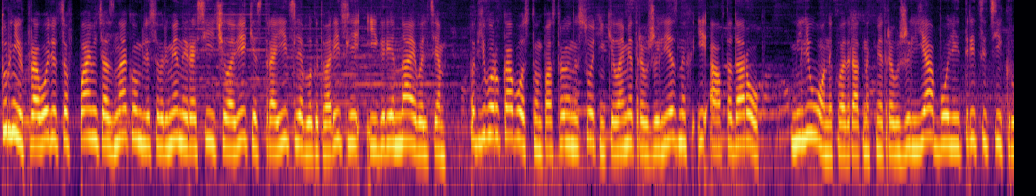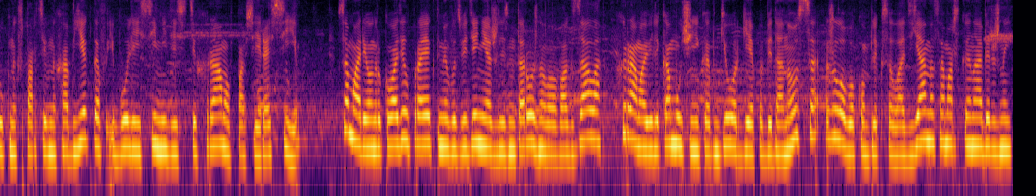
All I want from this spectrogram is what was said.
Турнир проводится в память о знаковом для современной России человеке, строителе, благотворителе Игоре Найвальте. Под его руководством построены сотни километров железных и автодорог. Миллионы квадратных метров жилья, более 30 крупных спортивных объектов и более 70 храмов по всей России. В Самаре он руководил проектами возведения железнодорожного вокзала, храма великомученика Георгия Победоносца, жилого комплекса «Ладья» на Самарской набережной,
